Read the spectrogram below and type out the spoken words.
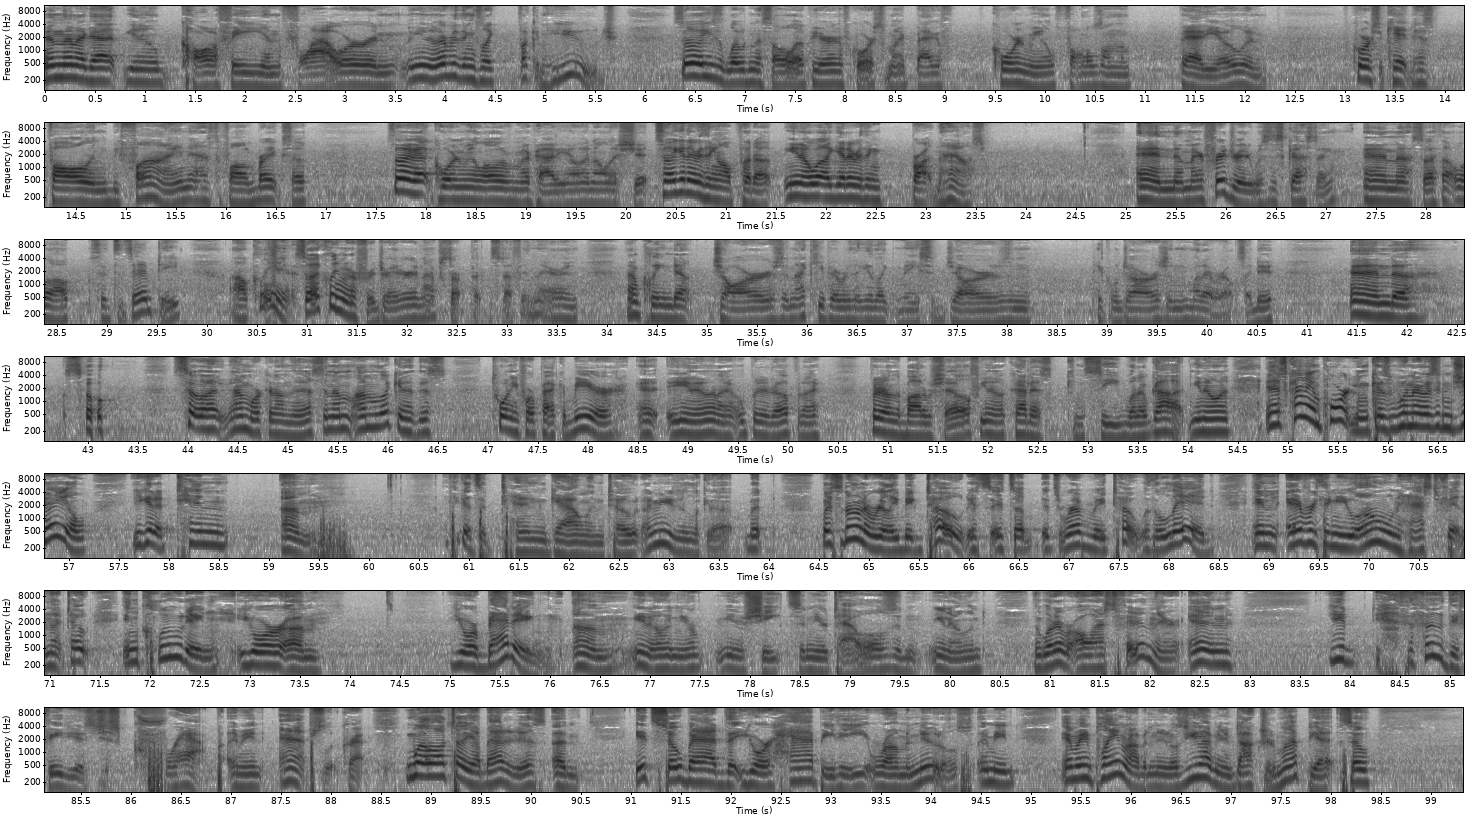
And then I got, you know, coffee and flour and, you know, everything's like fucking huge. So he's loading us all up here, and of course, my bag of cornmeal falls on the patio, and of course, it can't just fall and be fine, it has to fall and break, so. So I got cornmeal all over my patio and all this shit. So I get everything all put up. You know, well, I get everything brought in the house. And uh, my refrigerator was disgusting. And uh, so I thought, well, I'll, since it's empty, I'll clean it. So I clean my refrigerator and I start putting stuff in there. And I've cleaned out jars and I keep everything in like mason jars and pickle jars and whatever else I do. And uh, so, so I, I'm working on this and I'm I'm looking at this 24 pack of beer, uh, you know, and I open it up and I put it on the bottom shelf, you know, kind of can see what I've got, you know, and, and it's kind of important because when I was in jail, you get a 10, um, I think it's a 10 gallon tote. I need to look it up, but, but it's not a really big tote. It's, it's a, it's a Rubbermaid tote with a lid and everything you own has to fit in that tote, including your, um, your bedding, um, you know, and your you know sheets and your towels and you know and and whatever all has to fit in there. And you, the food they feed you is just crap. I mean, absolute crap. Well, I'll tell you how bad it is. Um, it's so bad that you're happy to eat ramen noodles. I mean, I mean plain ramen noodles. You haven't even doctored them up yet, so.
